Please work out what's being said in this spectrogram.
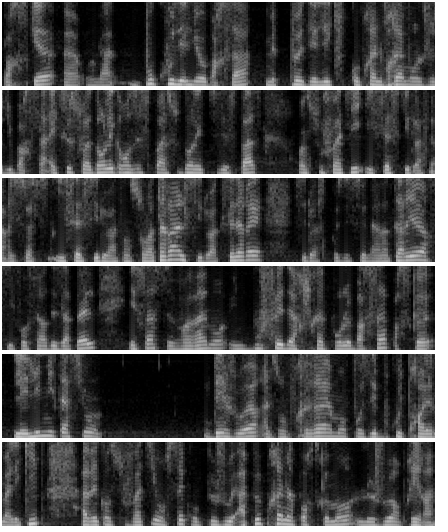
parce que euh, on a beaucoup d'ailiers au Barça, mais peu d'ailiers qui comprennent vraiment le jeu du Barça. Et que ce soit dans les grands espaces ou dans les petits espaces, Ansu Fati, il sait ce qu'il doit faire. Il sait, il sait s'il doit attention latérale, s'il doit accélérer, s'il doit se positionner à l'intérieur, s'il faut faire des appels. Et ça, c'est vraiment une bouffée d'air frais pour le Barça parce que les limitations des joueurs, elles ont vraiment posé beaucoup de problèmes à l'équipe. Avec Ansu Fati, on sait qu'on peut jouer à peu près n'importe comment, le joueur brillera.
